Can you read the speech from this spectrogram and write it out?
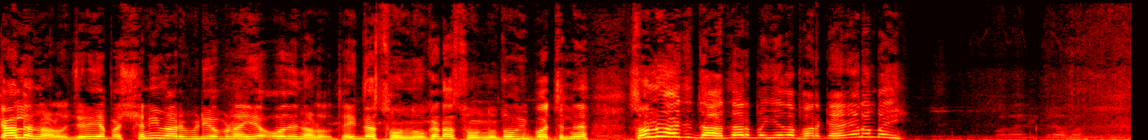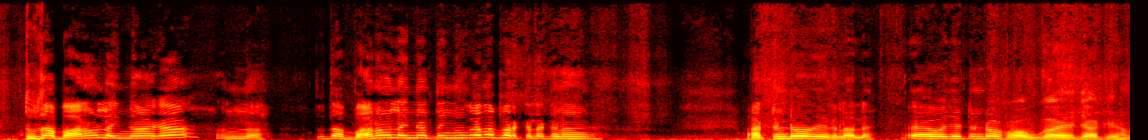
ਕੱਲ ਨਾਲੋਂ ਜਿਹੜੀ ਆਪਾਂ ਸ਼ਨੀਵਾਰ ਵੀਡੀਓ ਬਣਾਈ ਆ, ਉਹਦੇ ਨਾਲੋਂ। ਤੇ ਇੱਧਰ ਸੋਨੂ ਖੜਾ, ਸੋਨੂ ਤੋਂ ਵੀ ਪੁੱਛ ਲੈਣਾ ਸੋਨੂ, ਅੱਜ 10000 ਰੁਪਏ ਦਾ ਫ਼ਰਕ ਹੈਗਾ ਨਾ ਬਾਈ? ਤੂੰ ਤਾਂ ਬਾਹਰੋਂ ਲੈਣਾ ਹੈਗਾ। ਨਾ, ਤੂੰ ਤਾਂ ਬਾਹਰੋਂ ਲੈਣਾ ਤੈਨੂੰ ਕਾਹਦਾ ਫ਼ਰਕ ਲੱਗਣਾ ਹੈਗਾ? ਆ ਟੰਡੋ ਵੇਖ ਲੈ ਲੈ, ਇਹੋ ਜਿਹੇ ਟੰਡੋ ਖਵਾਊਗਾ ਇਹ ਜਾ ਕੇ ਹੁਣ।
